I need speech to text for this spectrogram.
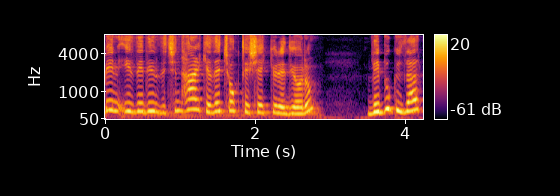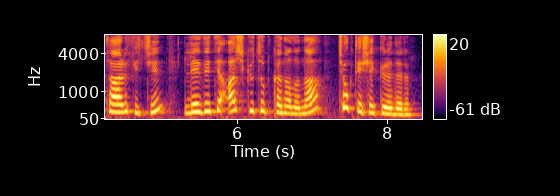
Beni izlediğiniz için herkese çok teşekkür ediyorum. Ve bu güzel tarif için Lezzeti Aşk YouTube kanalına çok teşekkür ederim.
